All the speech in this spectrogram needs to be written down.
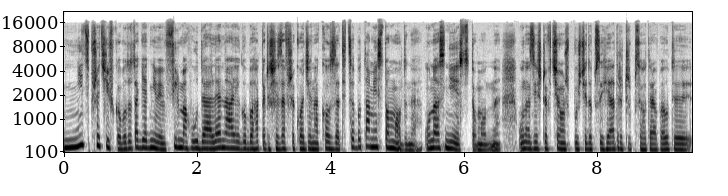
nic przeciwko, bo to tak jak, nie wiem, w filmach Woody Allena jego bohater się zawsze kładzie na kozetce, bo tam jest to modne. U nas nie jest to modne. U nas jeszcze wciąż pójście do psychiatry czy psychoterapeuty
